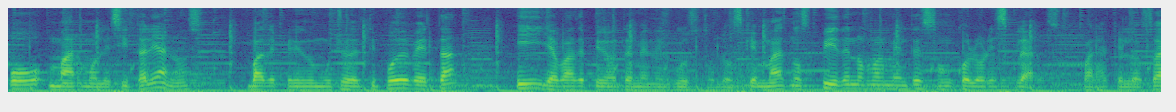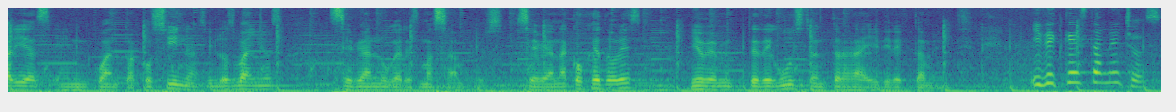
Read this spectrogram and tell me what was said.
o mármoles italianos. Va dependiendo mucho del tipo de beta y ya va dependiendo también del gusto. Los que más nos piden normalmente son colores claros para que las áreas en cuanto a cocinas y los baños se vean lugares más amplios, se vean acogedores y obviamente te dé gusto entrar ahí directamente. ¿Y de qué están hechos?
